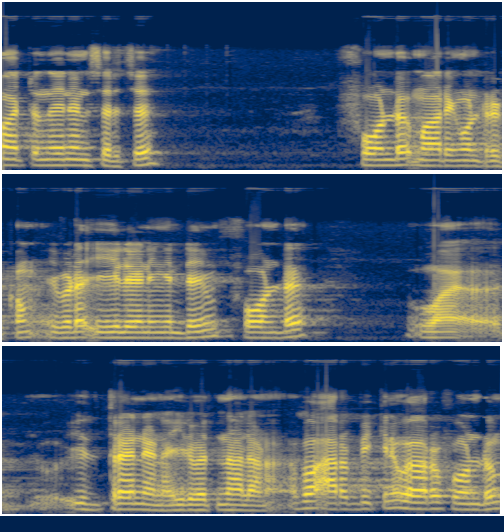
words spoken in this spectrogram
മാറ്റുന്നതിനനുസരിച്ച് ഫോണ്ട് മാറിക്കൊണ്ടിരിക്കും. ഇവിടെ ഇ ലേണിങ്ങിന്റെയും ഫോണ്ട് ഇത്ര തന്നെയാണ് ഇരുപത്തിനാലാണ്. അപ്പോൾ അറബിക്കിന് വേറെ ഫോണ്ടും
